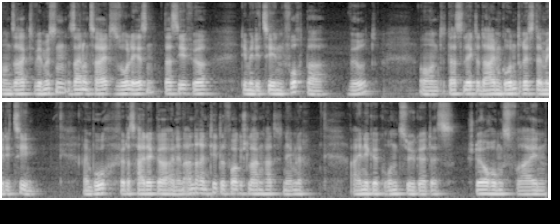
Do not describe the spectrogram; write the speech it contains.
und sagt, wir müssen Sein und Zeit so lesen, dass sie für die Medizin fruchtbar wird. Und das legt er da im Grundriss der Medizin. Ein Buch, für das Heidegger einen anderen Titel vorgeschlagen hat, nämlich Einige Grundzüge des störungsfreien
